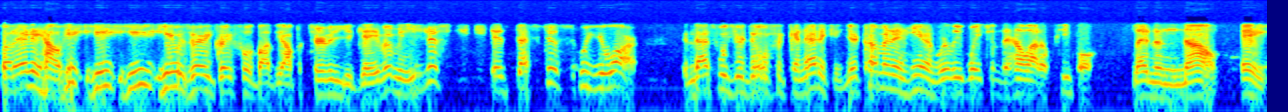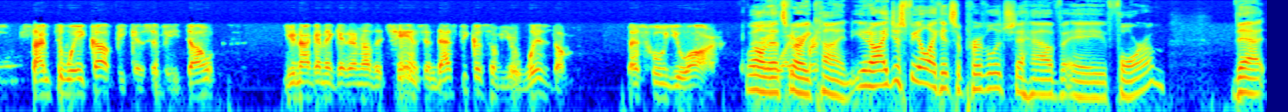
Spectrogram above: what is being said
But anyhow, he he he he was very grateful about the opportunity you gave him, and you just it, that's just who you are, and that's what you're doing for Connecticut. You're coming in here and really waking the hell out of people, letting them know hey, it's time to wake up because if you don't, you're not going to get another chance. And that's because of your wisdom. That's who you are. Well, very that's very person. kind. You know, I just feel like it's a privilege to have a forum that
